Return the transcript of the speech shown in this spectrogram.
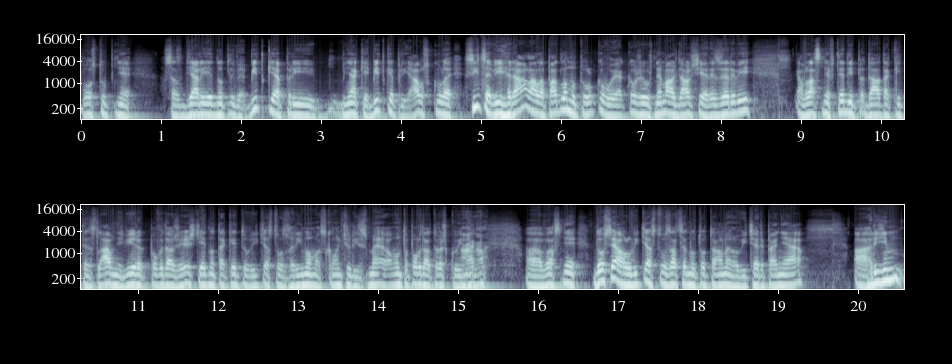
postupne sa diali jednotlivé bitky a pri nejakej bitke pri Auskule síce vyhral, ale padlo mu toľko vojakov, že už nemal ďalšie rezervy a vlastne vtedy dal taký ten slávny výrok, povedal, že ešte jedno takéto víťazstvo s Rímom a skončili sme. A on to povedal trošku inak. A vlastne dosiahol víťazstvo za cenu totálneho vyčerpania. A Rím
